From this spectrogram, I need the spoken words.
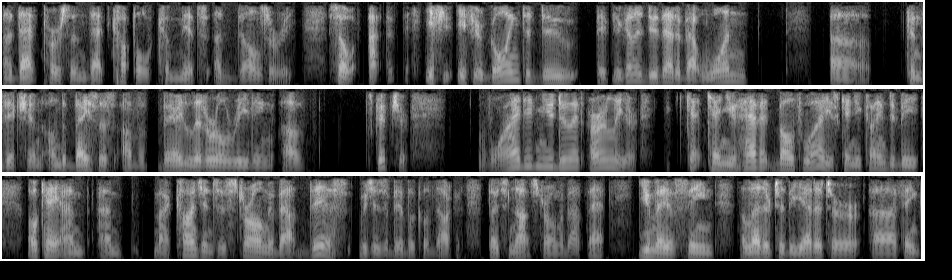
uh, that person, that couple, commits adultery. So, uh, if you, if you're going to do if you're going to do that about one uh, conviction on the basis of a very literal reading of Scripture. Why didn't you do it earlier? Can, can you have it both ways? Can you claim to be okay? I'm, I'm, my conscience is strong about this, which is a biblical doctrine, but it's not strong about that. You may have seen a letter to the editor, uh, I think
